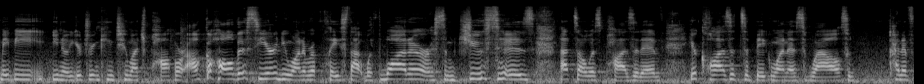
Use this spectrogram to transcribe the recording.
Maybe, you know, you're drinking too much pop or alcohol this year and you want to replace that with water or some juices. That's always positive. Your closet's a big one as well. So, kind of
